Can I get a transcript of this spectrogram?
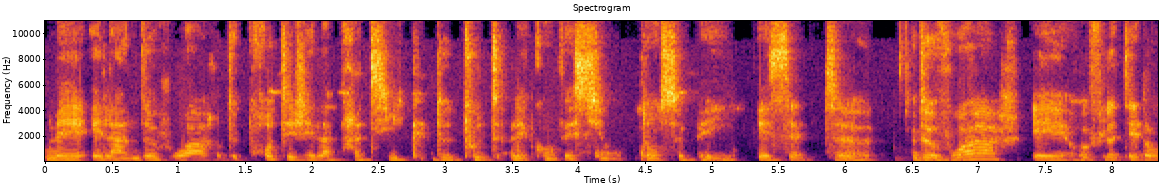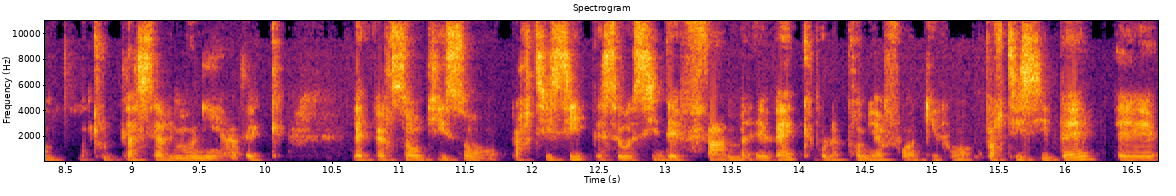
mais elle a un devoir de protéger la pratique de toutes les confessions dans ce pays. Et cet euh, devoir est reflété dans toute la cérémonie avec les personnes qui sont participent, et c'est aussi des femmes évêques pour la première fois qui vont participer, et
